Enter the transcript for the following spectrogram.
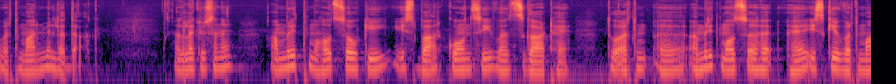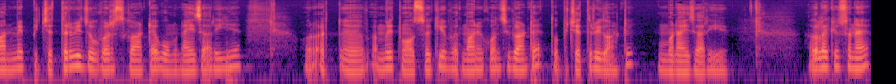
वर्तमान में लद्दाख। अगला क्वेश्चन है अमृत महोत्सव की इस बार कौन सी वर्षगांठ है? तो अर्थ अमृत महोत्सव है, इसकी वर्तमान में पिचहत्तरवीं जो वर्षगांठ है वो मनाई जा रही है और अमृत महोत्सव की वर्तमान में कौन सी गांठ है? तो पिचहत्तरवीं गांठ मनाई जा रही है। अगला क्वेश्चन है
